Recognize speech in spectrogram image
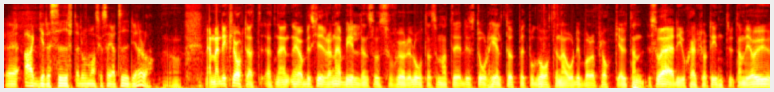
Eh, aggressivt eller vad man ska säga tidigare då? Ja. Nej, men det är klart att, att när, när jag beskriver den här bilden så, så får jag det låta som att det, det står helt öppet på gatorna och det är bara att plocka. Utan så är det ju självklart inte. Utan vi, har ju,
